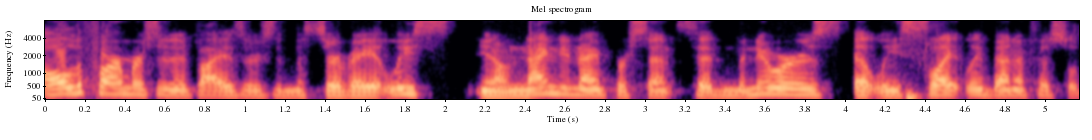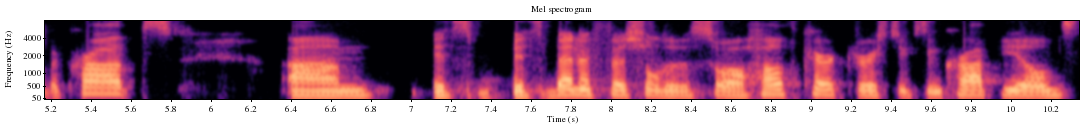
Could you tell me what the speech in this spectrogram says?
all the farmers and advisors in the survey, at least, you know, 99% said manure is at least slightly beneficial to crops. Um, it's, it's beneficial to the soil health characteristics and crop yields,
